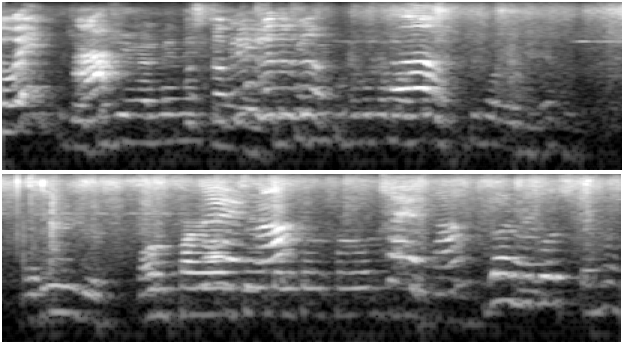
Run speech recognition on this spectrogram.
वय पुस्तक लिहिलं. तुझं? ऑन फाय? झाली गोष्ट ना.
